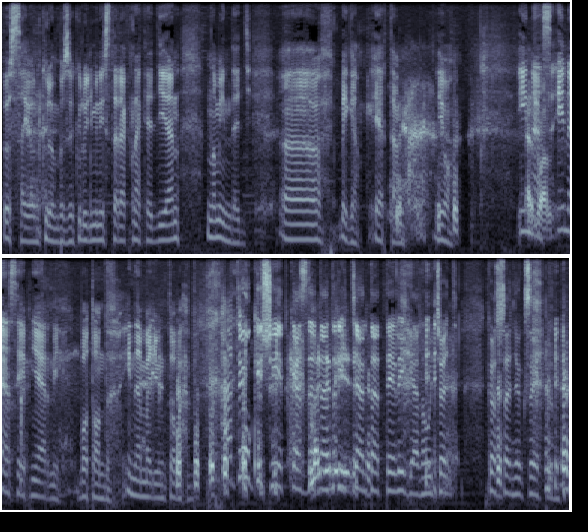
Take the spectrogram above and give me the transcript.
összejön különböző külügyminisztereknek egy ilyen, na mindegy. Uh, igen, értem. Jó. Innen, innen szép nyerni, Botond. Innen megyünk tovább. Hát jó kis hétkezdetet rittyentettél, igen, úgyhogy köszönjük szépen.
